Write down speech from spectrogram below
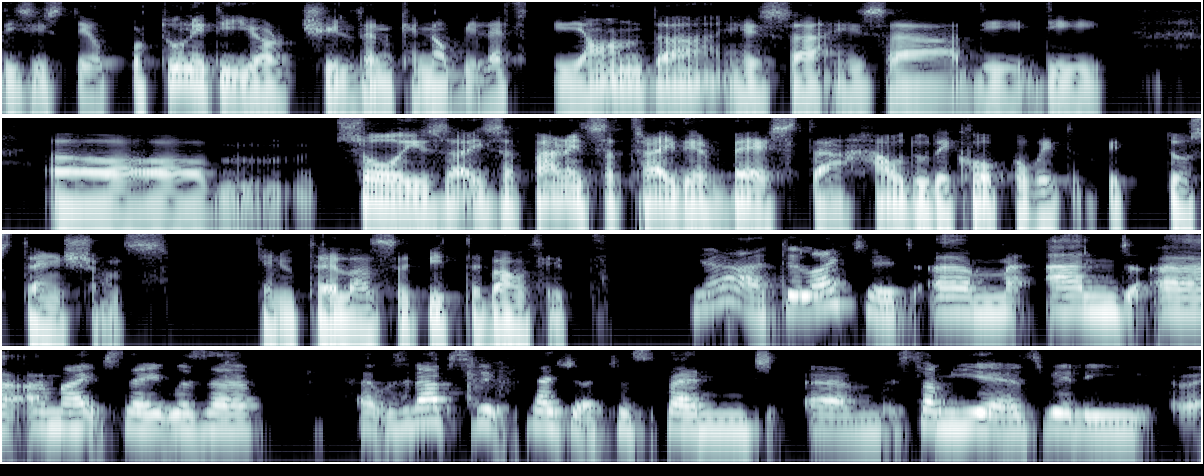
this is the opportunity your children cannot be left beyond is, is the, the um, so is, is parents try their best. how do they cope with, with those tensions? Can you tell us a bit about it? Yeah, delighted. Um, and uh, I might say it was a it was an absolute pleasure to spend um, some years really uh,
